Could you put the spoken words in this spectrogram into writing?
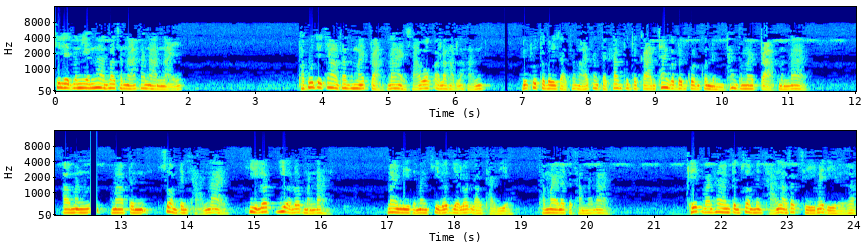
กิเลสมันมีอำนาจวาสนาขนาดไหน พระพุทธเจ้าท่านทำไมปราบได้ สาวกอรหัตละหันหรือพุทธบริษัททั้งหลายตั้งแต่ขั้นพุทธการท่านก็เป็นคนคนหนึ่ง ท่านทำไมปราบมันได้ เอามันมาเป็นส้วมเป็นฐานได้ขี่รถเยี่ยวรถมันได้ ไม่มีแต่มันขี่รถเยี่ยวรถเราถ่ายเดียวทำไมเราจะทำไม่ได้คลิปมันให้มันเป็นส้วมเป็นฐานเราสักทีไม่ดีเลยว่า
